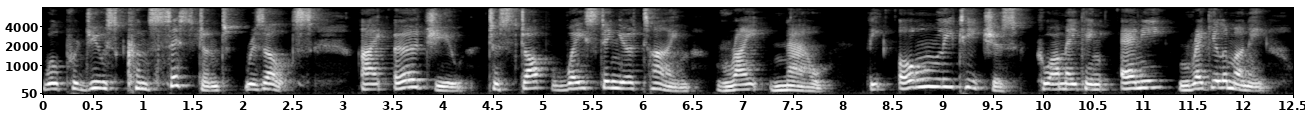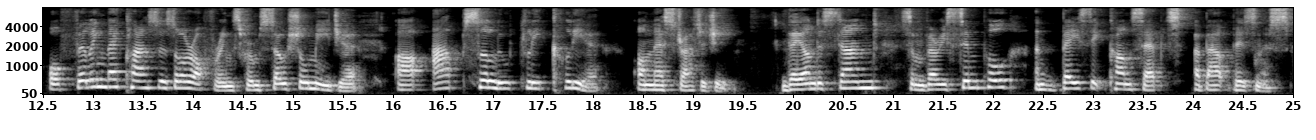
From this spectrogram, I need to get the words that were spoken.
will produce consistent results, I urge you to stop wasting your time right now. The only teachers who are making any regular money or filling their classes or offerings from social media are absolutely clear on their strategy. They understand some very simple and basic concepts about business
